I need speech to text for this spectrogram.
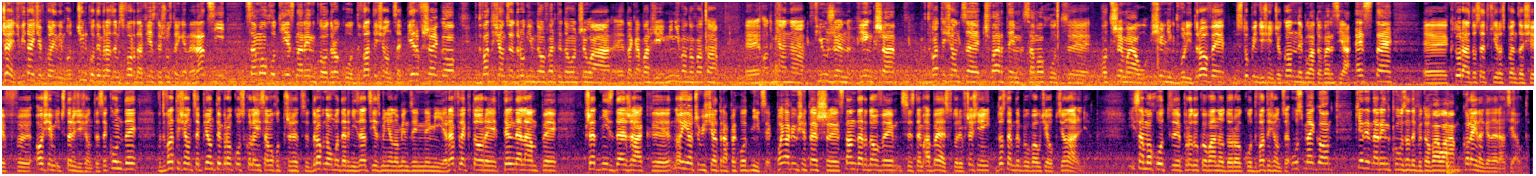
Cześć, witajcie w kolejnym odcinku, tym razem z Forda Fiesty szóstej generacji. Samochód jest na rynku od roku 2001. W 2002 do oferty dołączyła e, taka bardziej minivanowata e, odmiana Fusion, większa. W 2004 samochód e, otrzymał silnik dwulitrowy, 150-konny, była to wersja ST która do setki rozpędza się w 8,4 sekundy. W 2005 roku z kolei samochód przeszedł drobną modernizację, zmieniono m.in. reflektory, tylne lampy, przedni zderzak, e, no i oczywiście atrapę chłodnicy. Pojawił się też e, standardowy system ABS, który wcześniej dostępny był w aucie opcjonalnie. I samochód e, produkowano do roku 2008, kiedy na rynku zadebiutowała kolejna generacja aut.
